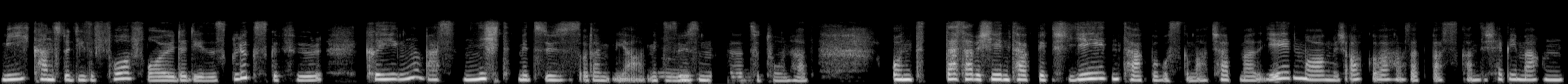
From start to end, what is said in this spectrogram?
wie kannst du diese Vorfreude, dieses Glücksgefühl kriegen, was nicht mit Süßes oder ja, mit mhm. Süßem äh, zu tun hat. Und das habe ich jeden Tag, wirklich jeden Tag bewusst gemacht. Ich habe mal jeden Morgen mich aufgewacht und gesagt, was kann dich happy machen,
